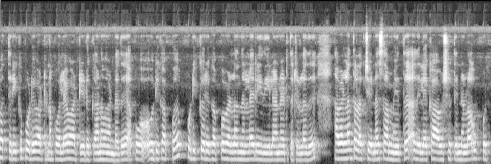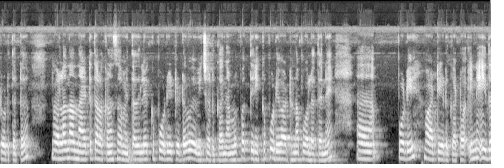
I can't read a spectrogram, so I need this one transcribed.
പത്തിരിക്ക് പൊടി വാട്ടണ പോലെ വാട്ടിയെടുക്കുകയാണ് വേണ്ടത്. അപ്പോൾ ഒരു കപ്പ് പൊടിക്ക് ഒരു കപ്പ് വെള്ളം എന്നുള്ള രീതിയിലാണ് എടുത്തിട്ടുള്ളത്. ആ വെള്ളം തിളച്ചു വരുന്ന സമയത്ത് അതിലേക്ക് ആവശ്യത്തിനുള്ള ഉപ്പിട്ട് കൊടുത്തിട്ട് വെള്ളം നന്നായിട്ട് തിളക്കുന്ന സമയത്ത് അതിലേക്ക് പൊടി ഇട്ടിട്ട് വേവിച്ചെടുക്കുക. നമ്മൾ പത്തിരിക്ക് പൊടി വാട്ടണ പോലെ തന്നെ പൊടി വാട്ടിയെടുക്കുക കേട്ടോ. ഇനി ഇത്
